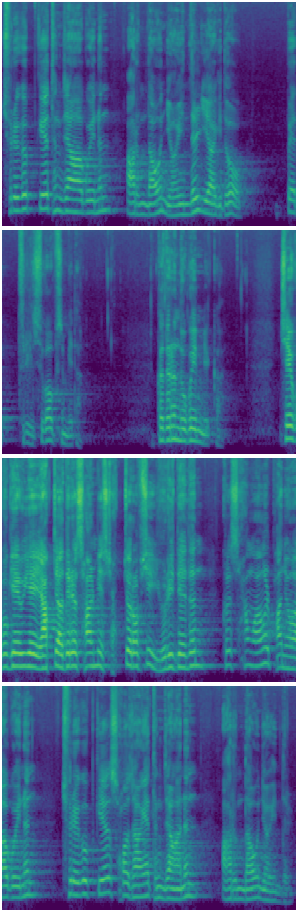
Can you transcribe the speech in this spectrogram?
출애굽기에 등장하고 있는 아름다운 여인들 이야기도 빼뜨릴 수가 없습니다. 그들은 누구입니까? 제국에 의해 약자들의 삶이 속절없이 유리되던 그 상황을 반영하고 있는 출애굽기의 서장에 등장하는 아름다운 여인들.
